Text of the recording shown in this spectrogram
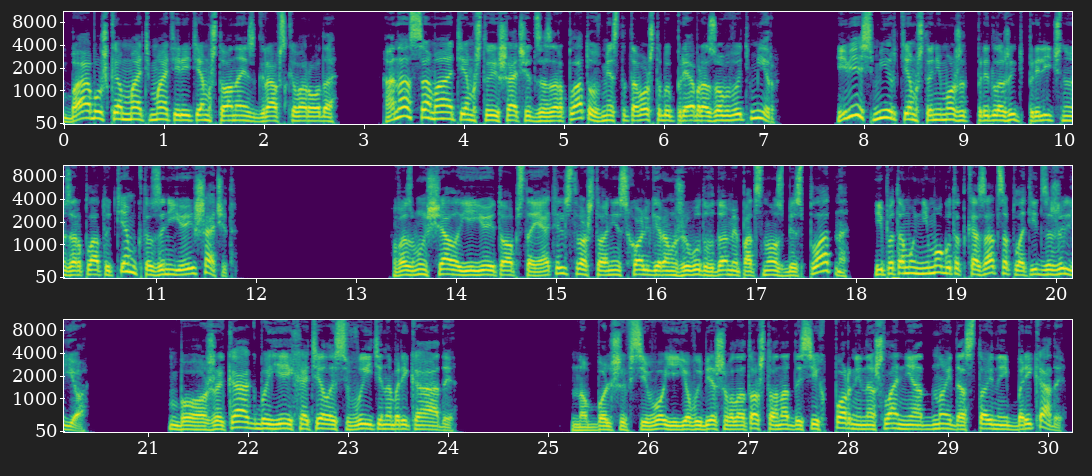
бабушка мать матери тем, что она из графского рода, она сама тем, что ишачит за зарплату, вместо того, чтобы преобразовывать мир. И весь мир тем, что не может предложить приличную зарплату тем, кто за нее ишачит. Возмущало ее и то обстоятельство, что они с Хольгером живут в доме под снос бесплатно и потому не могут отказаться платить за жилье. Боже, как бы ей хотелось выйти на баррикады! Но больше всего ее выбешивало то, что она до сих пор не нашла ни одной достойной баррикады.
